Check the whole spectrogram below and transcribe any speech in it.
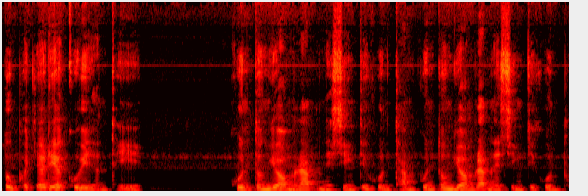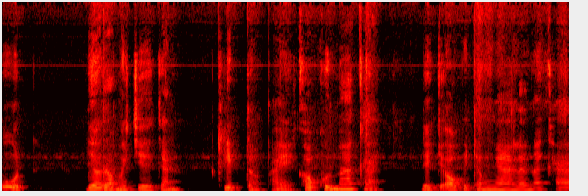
ปุ๊บเขาจะเรียกคุยทันที คุณต้องยอมรับในสิ่งที่คุณทำคุณต้องยอมรับในสิ่งที่คุณพูด เดี๋ยวเรามาเจอกันคลิปต่อไป ขอบคุณมากค่ะ เดี๋ยวจะออกไปทำงานแล้วนะคะ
